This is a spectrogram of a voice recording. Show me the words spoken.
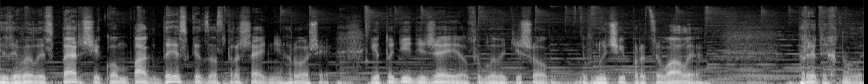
І з'явились перші компакт-диски за страшенні гроші. І тоді діджеї, особливо ті, що вночі працювали, придихнули.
